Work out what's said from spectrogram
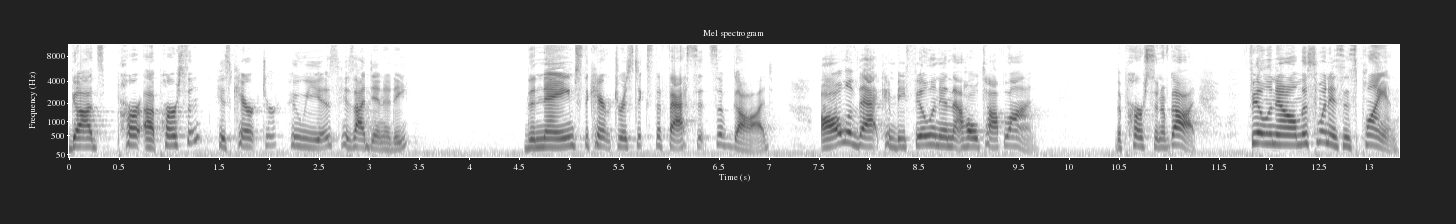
God's per, uh, person, his character, who he is, his identity, the names, the characteristics, the facets of God, all of that can be filling in that whole top line. The person of God. Filling in on this one is his plan.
